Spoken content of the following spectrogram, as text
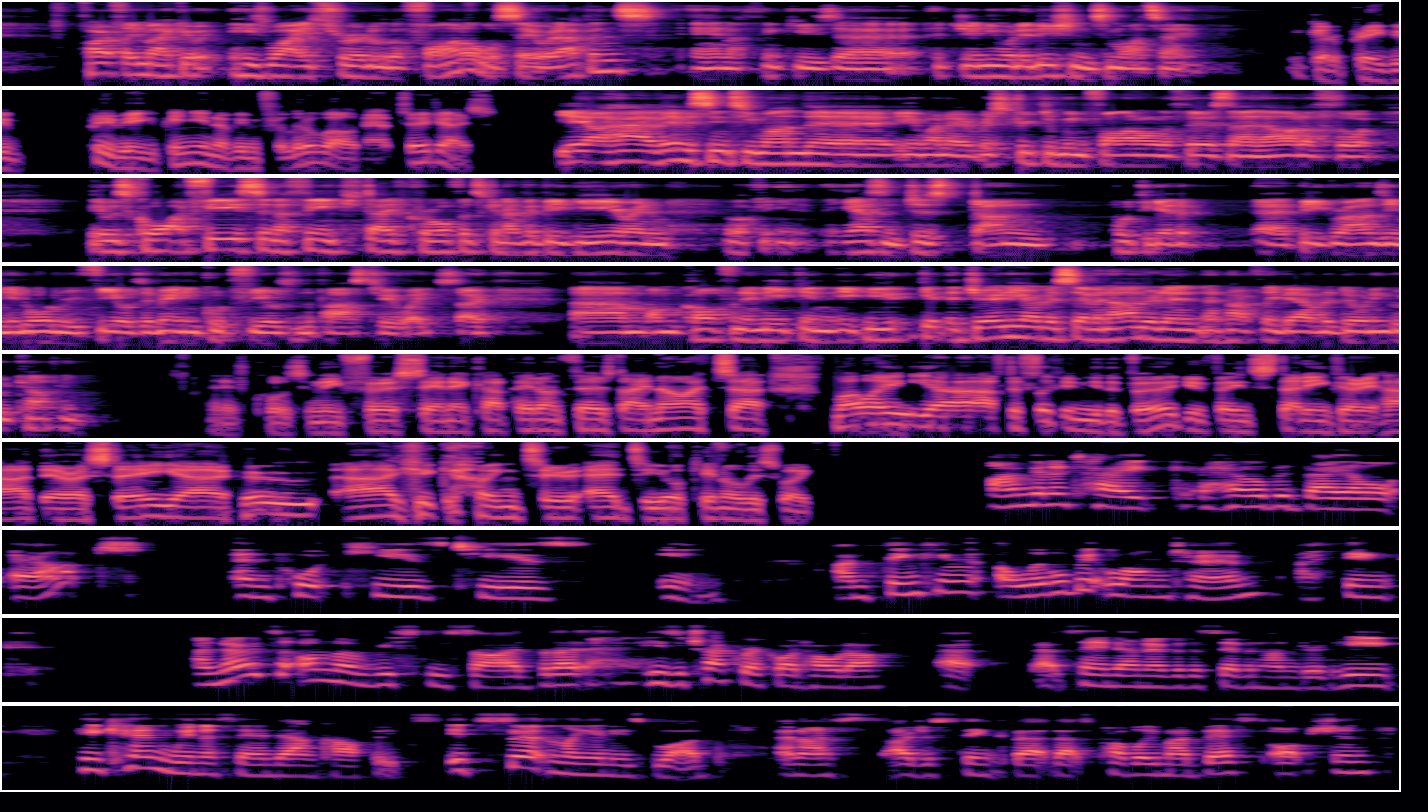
hopefully make it his way through to the final. We'll see what happens. And I think he's a, a genuine addition to my team. You've got a pretty big, pretty big opinion of him for a little while now, too, Jace. Yeah, I have. Ever since he won the he won a restricted win final on a Thursday night, I thought it was quite fierce. And I think Dave Crawford's going to have a big year. And look, he hasn't just done put together uh, big runs in, in ordinary fields. They've been in good fields in the past two weeks. So um, I'm confident he can, he can get the journey over 700 and, and hopefully be able to do it in good company. And of course, in the first Sandown Cup head on Thursday night, uh, Molly, uh, after flipping you the bird, you've been studying very hard there, I see. Uh, who are you going to add to your kennel this week? I'm going to take Halberd Bale out and put Here's Tears in. I'm thinking a little bit long term. I think I know it's on the risky side, but I, he's a track record holder at, Sandown over the 700. He he can win a Sandown Cup. It's it's certainly in his blood, and I, I just think that that's probably my best option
